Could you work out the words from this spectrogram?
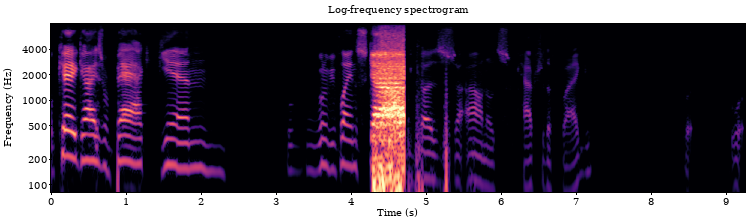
Okay, guys, we're back again. We're gonna be playing Scout because I don't know. It's capture the flag. What? What?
